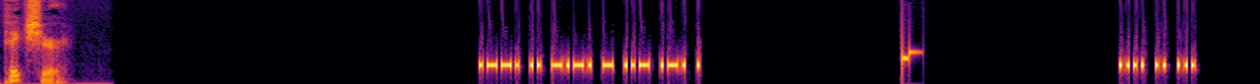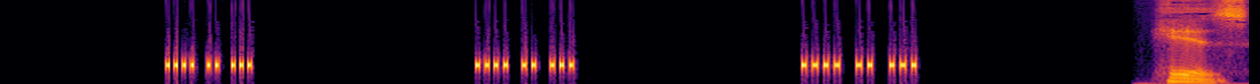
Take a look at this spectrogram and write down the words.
Picture. His.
